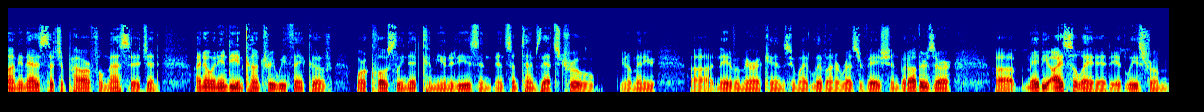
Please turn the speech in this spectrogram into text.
I mean that is such a powerful message, and I know in Indian country we think of more closely knit communities, and, and sometimes that's true. You know, many uh, Native Americans who might live on a reservation, but others are uh, maybe isolated, at least from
